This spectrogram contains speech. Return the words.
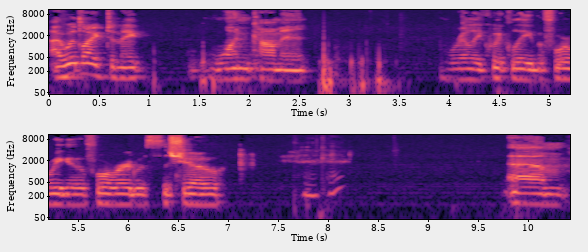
I would like to make one comment really quickly before we go forward with the show. Okay. Um,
